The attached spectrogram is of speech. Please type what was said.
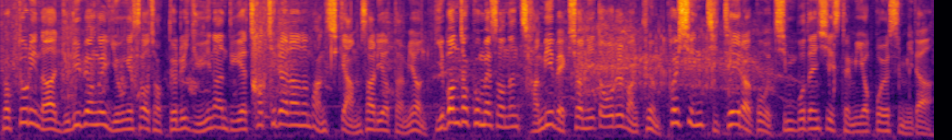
벽돌이나 유리병을 이용해서 적들을 유인한 뒤에 처치를 하는 방식의 암살이었다면 이번 작품에서는 잠입 액션이 떠오를 만큼 훨씬 디테일하고 진보된 시스템이 엿보였습니다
